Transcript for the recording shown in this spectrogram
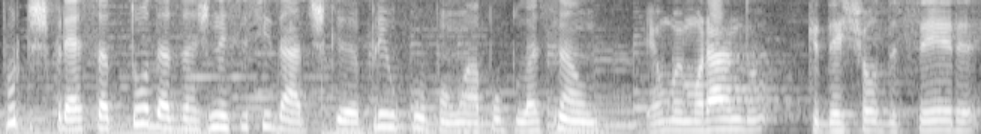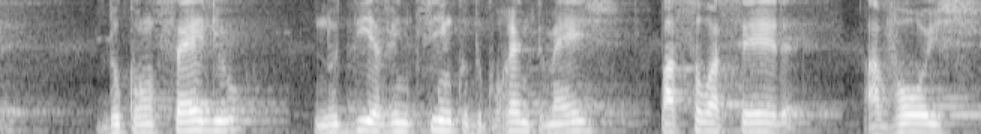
porque expressa todas as necessidades que preocupam a população. É um memorando que deixou de ser do Conselho no dia 25 do corrente mês, passou a ser a voz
